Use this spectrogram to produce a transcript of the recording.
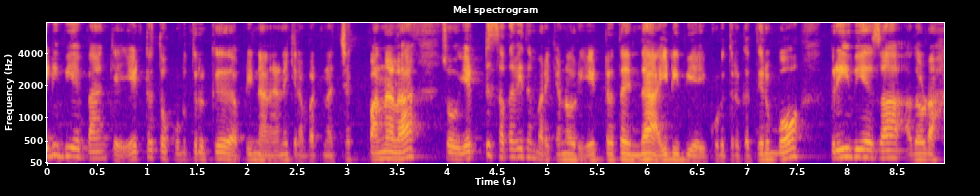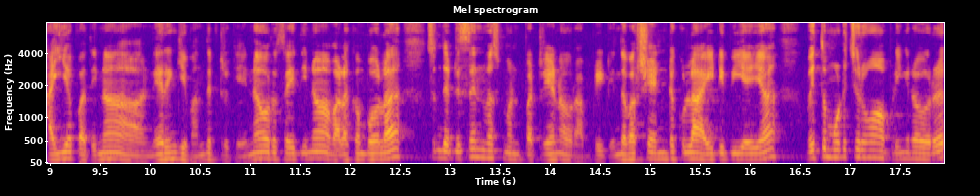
ஐடிபிஐ பேங்க் ஏற்றத்தை கொடுத்துருக்கு அப்படின்னு நான் நினைக்கிறேன். பட் நான் செக் பண்ணலை. ஸோ எட்டு சதவீதம் வரைக்கான ஒரு ஏற்றத்தை இந்த ஐடிபிஐ கொடுத்துருக்கு. திரும்பவும் ப்ரீவியஸாக அதோட ஹையை பார்த்தீங்கன்னா நெருங்கி வந்துட்டுருக்கு. என்ன ஒரு செய்தினா வழக்கம் போல் ஸோ இந்த டிஸ்இன்வெஸ்ட்மெண்ட் பற்றியான ஒரு அப்டேட் இந்த வருஷம் எண்டுக்குள்ளே ஐடிபிஐயை விற்று முடிச்சிருவோம் அப்படிங்கிற ஒரு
